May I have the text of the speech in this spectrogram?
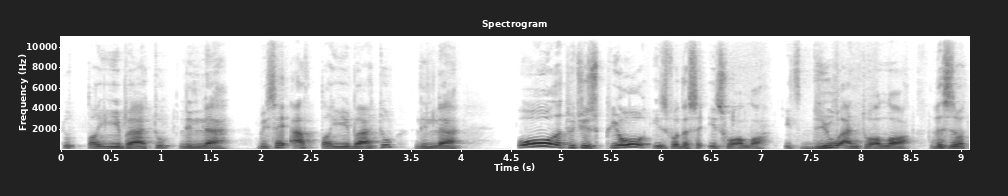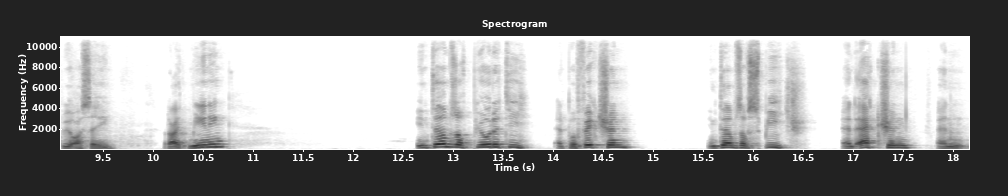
Tayyibatu lillah. We say at-tayyibatu lillah. All that which is pure is for the is for Allah. It's due unto Allah. This is what we are saying. Right? Meaning, in terms of purity and perfection, in terms of speech and action and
